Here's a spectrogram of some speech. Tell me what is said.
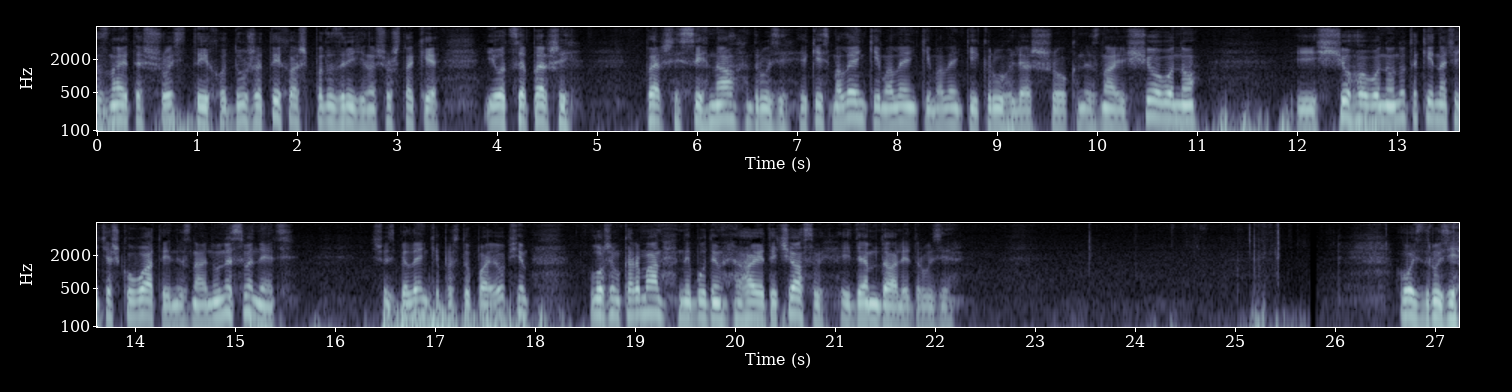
знаєте, щось тихо, дуже тихо, аж подозрительно, що ж таке. І оце перший, перший сигнал, друзі. Якийсь маленький, маленький, маленький кругляшок. Не знаю, що воно і з чого воно. Ну такий, наче тяжкуватий, не знаю. Ну не свинець. Щось біленьке приступає. В общем, ложимо карман, не будемо гаяти часу, йдемо далі, друзі. Ось, друзі,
